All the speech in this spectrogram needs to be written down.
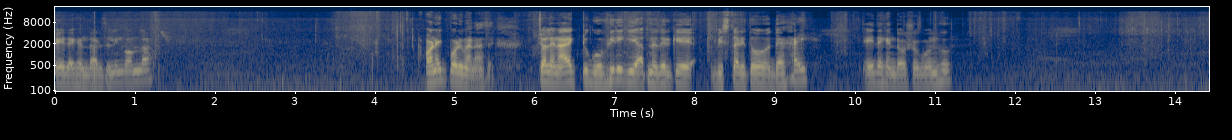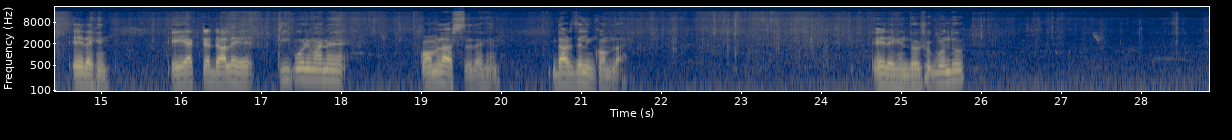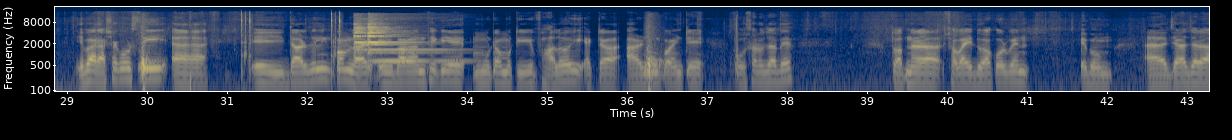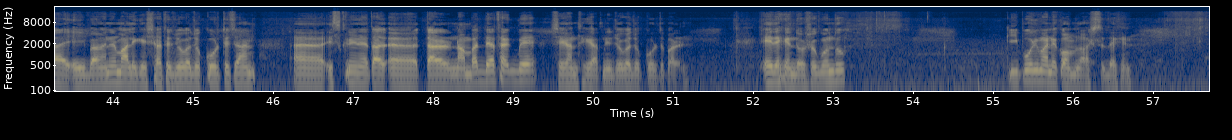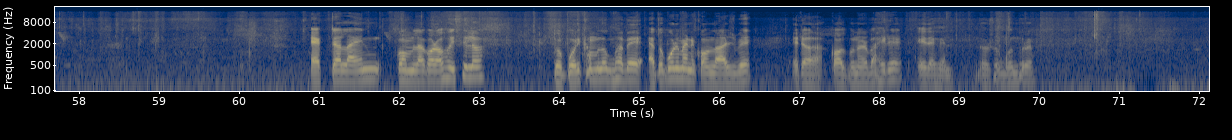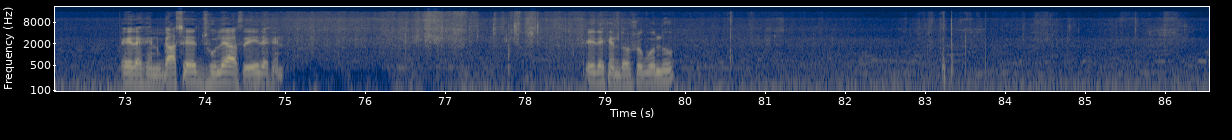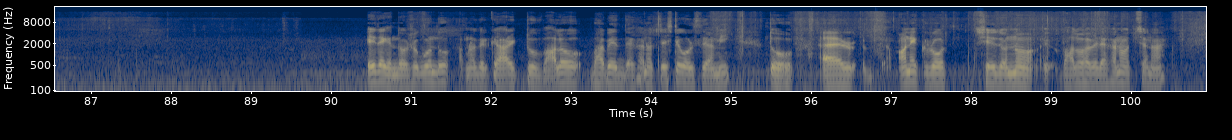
এই দেখেন দার্জিলিং কমলা। অনেক পরিমাণে আছে। চলেন আর একটু গভীরে গিয়ে আপনাদেরকে বিস্তারিত দেখাই। এই দেখেন দর্শক বন্ধু। এই দেখেন, এই একটা ডালে কি পরিমাণে কমলা আসছে দেখেন। দার্জিলিং কমলা। এই দেখেন দর্শক বন্ধু। এবার আশা করছি এই দার্জিলিং কমলার এই বাগান থেকে মোটামুটি ভালোই একটা আর্নিং পয়েন্টে পৌঁছানো যাবে। তো আপনারা সবাই দোয়া করবেন এবং যারা যারা এই বাগানের মালিকের সাথে যোগাযোগ করতে চান স্ক্রিনে তার নাম্বার দেওয়া থাকবে, সেখান থেকে আপনি যোগাযোগ করতে পারেন। এই দেখেন দর্শক বন্ধু, কি পরিমাণে কমলা আসছে দেখেন। একটা লাইন কমলা করা হয়েছিল। তো পরীক্ষামূলকভাবে এত পরিমাণে কমলা আসবে, এটা কল্পনার বাহিরে। এই দেখেন, দর্শক বন্ধুরা। এই দেখেন, গাছে ঝুলে আছে, এই দেখেন। এই দেখেন, দর্শক বন্ধু। এই দেখেন দর্শক বন্ধু, আপনাদেরকে আর একটু ভালোভাবে দেখানোর চেষ্টা করছি আমি। তো, আর অনেক রোদ, সেজন্য ভালোভাবে দেখানো হচ্ছে না।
